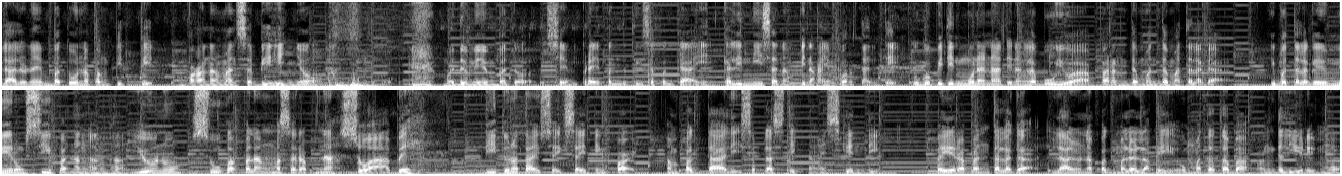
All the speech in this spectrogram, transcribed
Lalo na yung bato na pang pitpit. Baka naman sabihin nyo, madumi yung bato. Siyempre, pagdating sa pagkain, kalinisan ang pinaka-importante. Gugupitin muna natin ang labuyo ah, parang damandama talaga. Iba talaga yung merong sipa ng anghang. Yun oh, suka pa lang, masarap na. Suabe! Dito na tayo sa exciting part, ang pagtali sa plastic ng ice candy. Pahirapan talaga, lalo na pag malalaki o matataba ang daliri mo.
